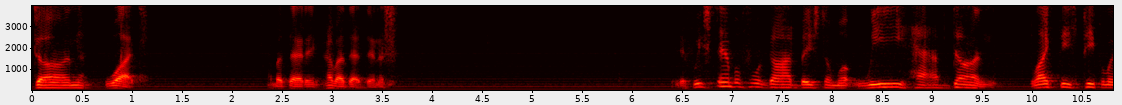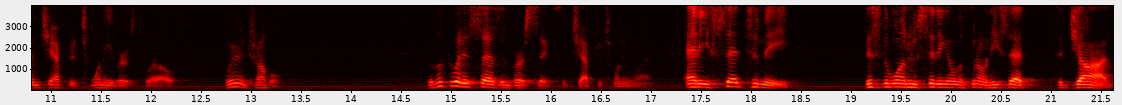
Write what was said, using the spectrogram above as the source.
done what? How about that? How about that, Dennis? If we stand before God based on what we have done, like these people in chapter 20, verse 12, we're in trouble. But look at what it says in verse 6 of chapter 21. And he said to me, This is the one who's sitting on the throne. He said to John,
